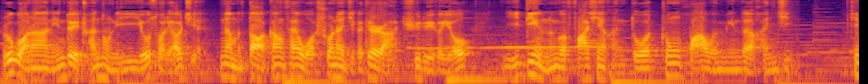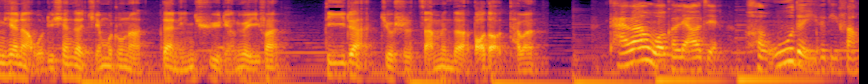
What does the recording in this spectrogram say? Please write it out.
如果呢，您对传统礼仪有所了解，那么到刚才我说那几个地儿啊去旅个游，一定能够发现很多中华文明的痕迹。今天呢，我就先在节目中呢带您去领略一番。第一站就是咱们的宝岛台湾。台湾我可了解，很污的一个地方。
